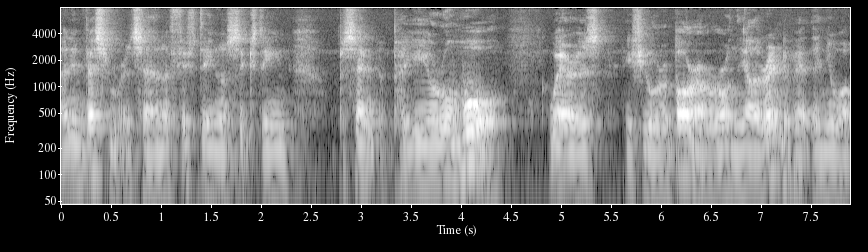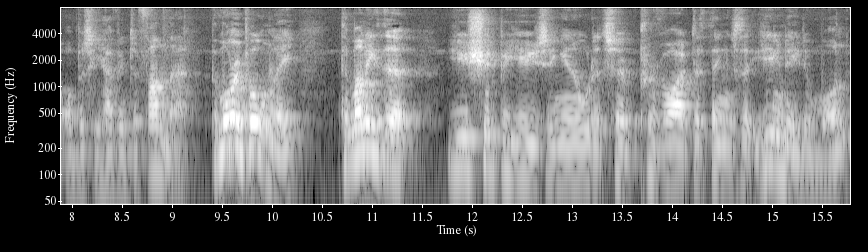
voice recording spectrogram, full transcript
an investment return of 15 or 16% per year or more, whereas if you're a borrower on the other end of it, then you're obviously having to fund that. But more importantly, the money that you should be using in order to provide the things that you need and want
